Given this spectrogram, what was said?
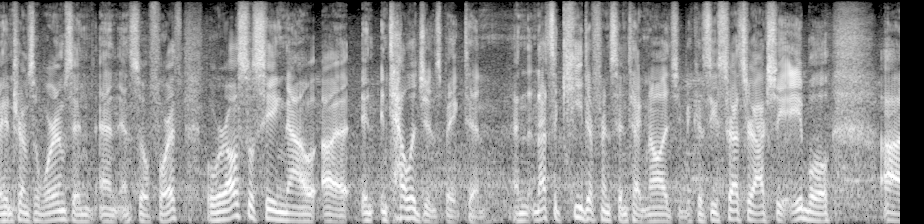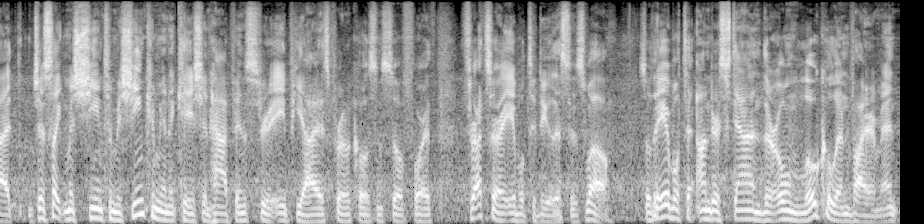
in terms of worms and, and, and so forth. But we're also seeing now uh, intelligence baked in. And that's a key difference in technology because these threats are actually able, uh, just like machine to machine communication happens through APIs, protocols and so forth, threats are able to do this as well. So they're able to understand their own local environment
